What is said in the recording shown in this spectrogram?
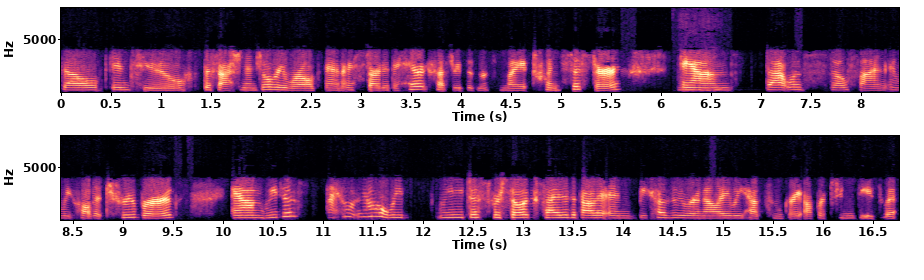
delved into the fashion and jewelry world and I started a hair accessory business with my twin sister. Mm-hmm. And that was so fun and we called it True Birds. And we just I don't know, we we just were so excited about it and because we were in LA we had some great opportunities with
